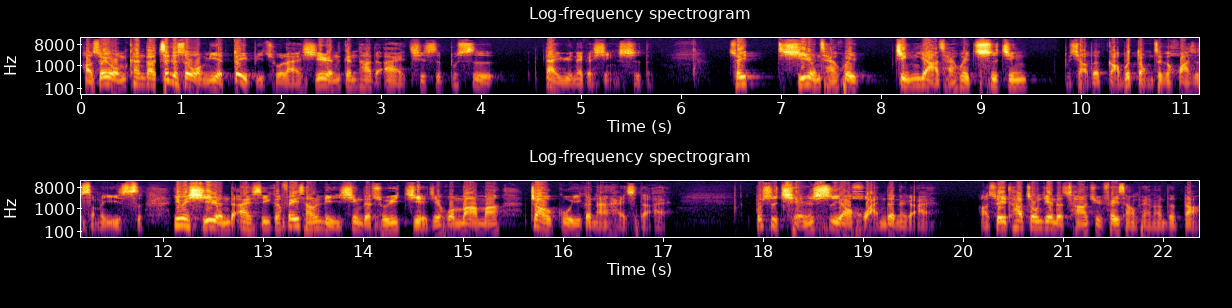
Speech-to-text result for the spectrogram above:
好，所以我们看到这个时候，我们也对比出来，袭人跟他的爱其实不是黛玉那个形式的，所以袭人才会惊讶，才会吃惊。不晓得搞不懂这个话是什么意思，因为袭人的爱是一个非常理性的，属于姐姐或妈妈照顾一个男孩子的爱，不是前世要还的那个爱啊，所以它中间的差距非常非常的大。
